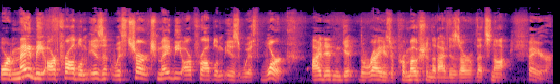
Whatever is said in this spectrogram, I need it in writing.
Or maybe our problem isn't with church. Maybe our problem is with work. I didn't get the raise or promotion that I deserve. That's not fair.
